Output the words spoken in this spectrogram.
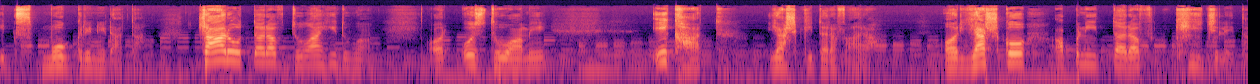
एक स्मोक ग्रेनेड आता। चारों तरफ़ धुआँ ही धुआँ और उस धुआँ में एक हाथ यश की तरफ़ आ रहा और यश को अपनी तरफ़ खींच लेता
